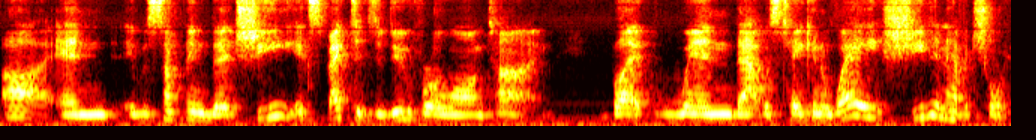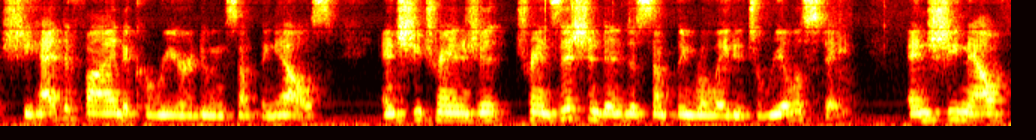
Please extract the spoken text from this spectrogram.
uh, and it was something that she expected to do for a long time. But when that was taken away, she didn't have a choice. She had to find a career doing something else and she transi- transitioned into something related to real estate. And she now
